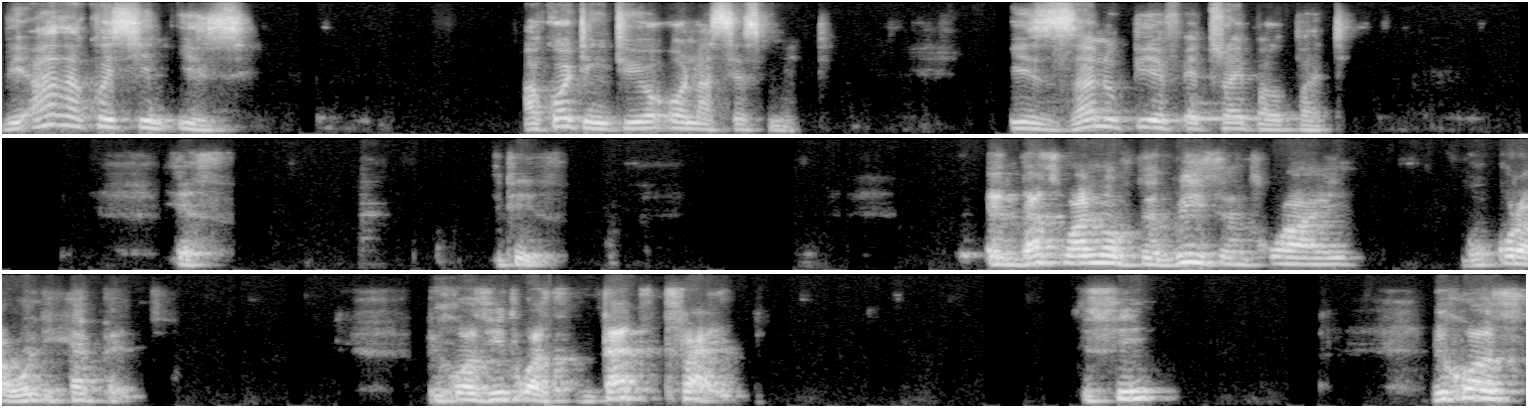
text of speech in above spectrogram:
the other question is, according to your own assessment, is ZANU PF a tribal party? Yes, it is. And that's one of the reasons why Gukurahundi happened. Because it was that tribe. You see? Because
